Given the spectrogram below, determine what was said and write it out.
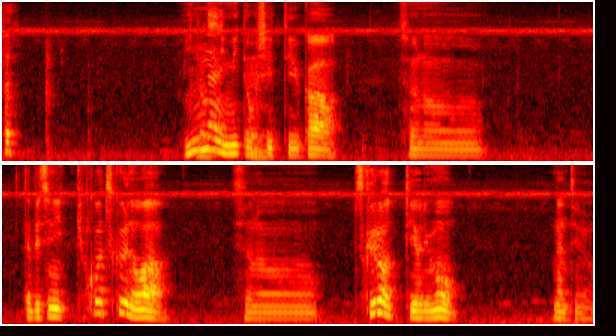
たみんなに見てほしいっていうか、そので別に曲を作るのはその作ろうっていうよりもなんていうの？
